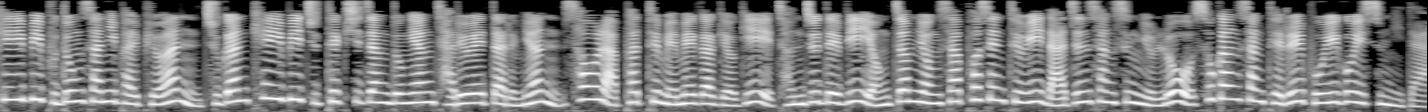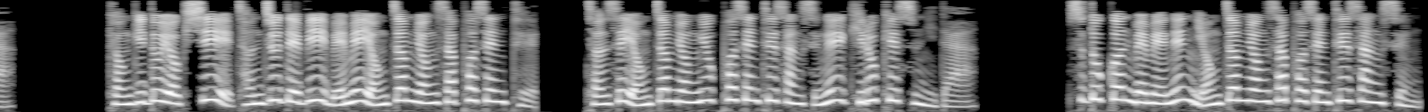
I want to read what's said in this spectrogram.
KB 부동산이 발표한 주간 KB 주택시장 동향 자료에 따르면 서울 아파트 매매 가격이 전주 대비 0.04%위 낮은 상승률로 소강 상태를 보이고 있습니다. 경기도 역시 전주 대비 매매 0.04%, 전세 0.06% 상승을 기록했습니다. 수도권 매매는 0.04% 상승,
